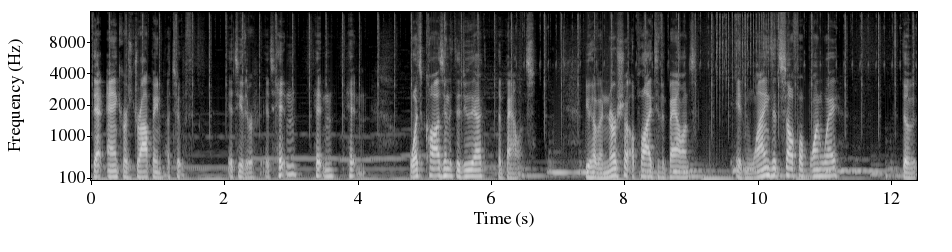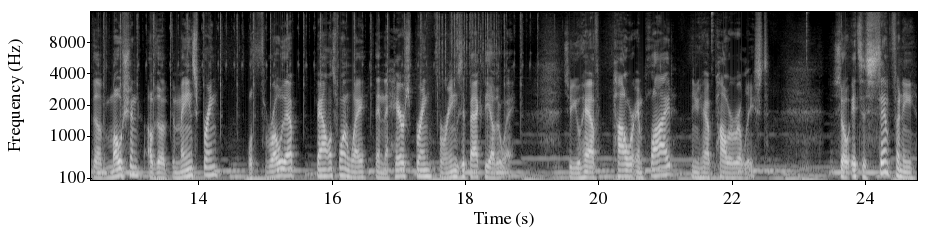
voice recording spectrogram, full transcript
that anchor is dropping a tooth. It's either it's hitting, hitting, hitting. What's causing it to do that? The balance. You have inertia applied to the balance. It winds itself up one way. The, the motion of the, the mainspring will throw that balance one way, then the hairspring brings it back the other way. So you have power implied and you have power released. So it's a symphony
